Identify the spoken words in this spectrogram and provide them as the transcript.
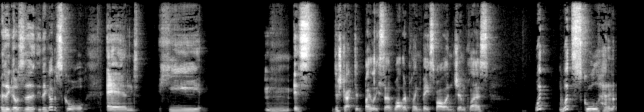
And he goes to the, they go to school, and he is distracted by Lisa while they're playing baseball in gym class. What what school had an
